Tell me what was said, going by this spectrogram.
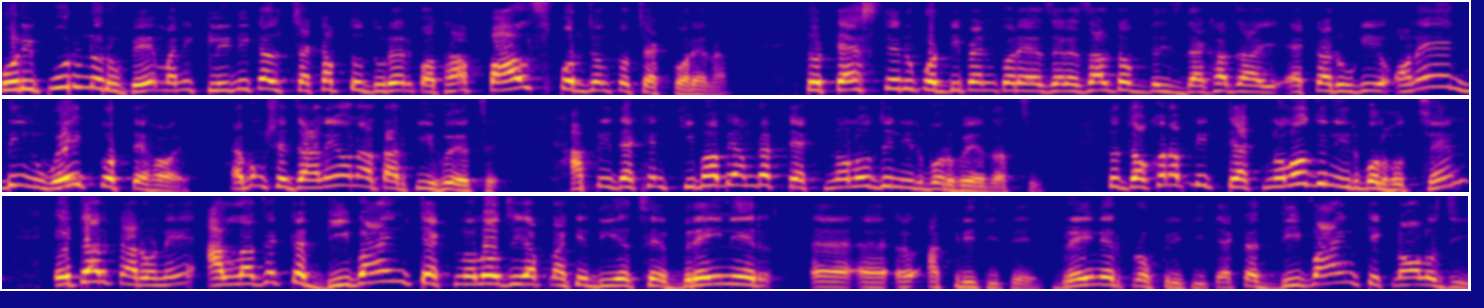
পরিপূর্ণরূপে মানে ক্লিনিক্যাল চেক তো দূরের কথা পালস পর্যন্ত চেক করে না। তো টেস্টের উপর ডিপেন্ড করে as a result of this দেখা যায় একটা রুগী অনেক দিন ওয়েট করতে হয় এবং সে জানেও না তার কি হয়েছে। আপনি দেখেন কীভাবে আমরা টেকনোলজি নির্ভর হয়ে যাচ্ছি। তো যখন আপনি টেকনোলজি নির্ভর হচ্ছেন, এটার কারণে আল্লাহ যে একটা ডিভাইন টেকনোলজি আপনাকে দিয়েছে ব্রেইনের আকৃতিতে, ব্রেইনের প্রকৃতিতে, একটা ডিভাইন টেকনোলজি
